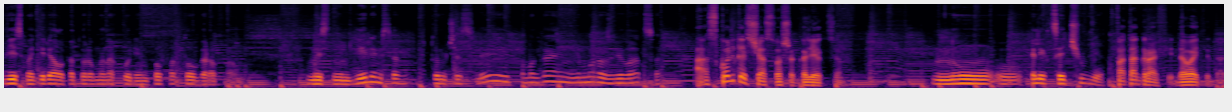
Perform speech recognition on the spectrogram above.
весь материал, который мы находим по фотографам, мы с ним делимся, в том числе и помогаем ему развиваться. А сколько сейчас ваша коллекция? Ну, коллекция чего? Фотографий, давайте да.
